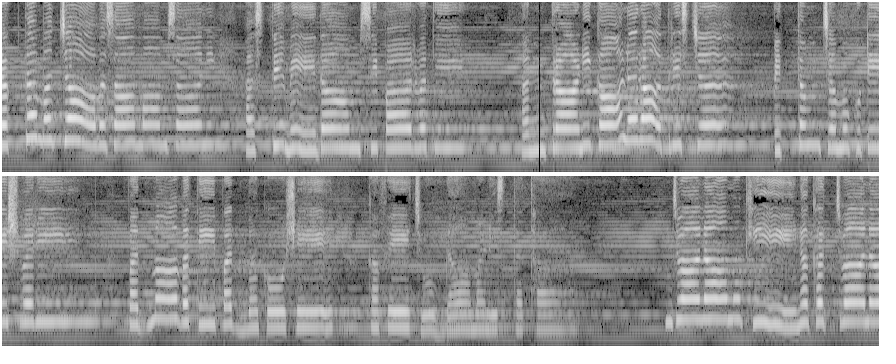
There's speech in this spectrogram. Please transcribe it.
रक्तमज्जावसा मांसानि अस्ति मेदांसि पार्वती अन्त्राणि कालरात्रिश्च पित्तं च मुकुटेश्वरी। पद्मावती पद्मकोशे कफे चूडामणिस्तथा। ज्वालामुखी नखज्वाला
